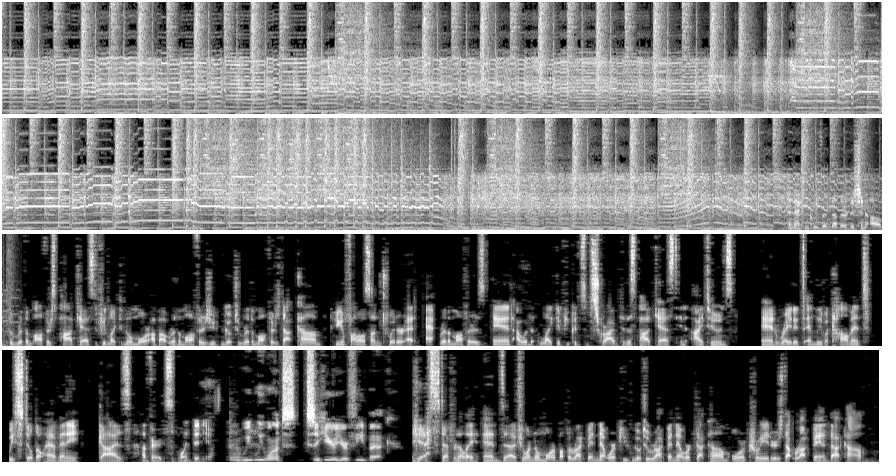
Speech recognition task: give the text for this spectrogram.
And that concludes another edition of the Rhythm Authors Podcast. If you'd like to know more about Rhythm Authors, you can go to rhythmauthors.com. You can follow us on Twitter at, at Rhythm Authors. And I would like if you could subscribe to this podcast in iTunes and rate it and leave a comment. We still don't have any. Guys, I'm very disappointed in you. We we want to hear your feedback. Yes, definitely. And uh, if you want to know more about the Rock Band Network, you can go to rockbandnetwork.com or creators.rockband.com.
